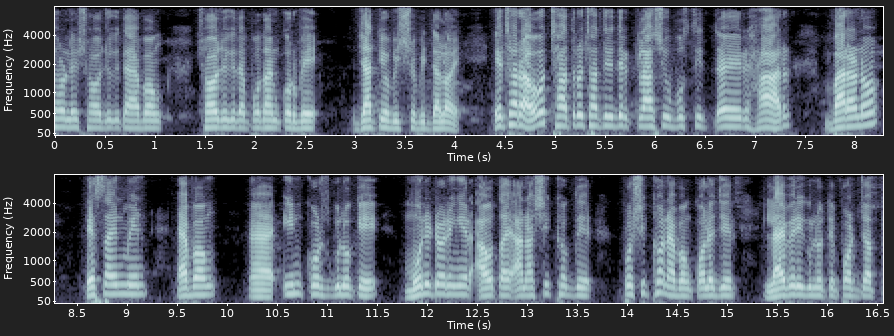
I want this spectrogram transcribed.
ধরনের সহযোগিতা এবং সহযোগিতা প্রদান করবে জাতীয় বিশ্ববিদ্যালয়। এছাড়াও ছাত্রছাত্রীদের ক্লাসে উপস্থিতের হার বাড়ানো অ্যাসাইনমেন্ট এবং ইন কোর্সগুলোকে মনিটরিংয়ের আওতায় আনা শিক্ষকদের প্রশিক্ষণ এবং কলেজের লাইব্রেরিগুলোতে পর্যাপ্ত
